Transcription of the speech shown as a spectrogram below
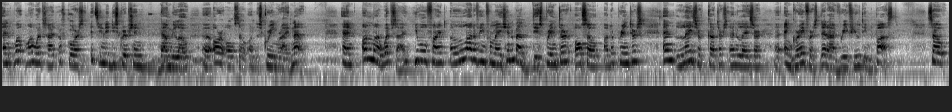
And well, my website, of course, it's in the description down below uh, or also on the screen right now. And on my website, you will find a lot of information about this printer, also other printers, and laser cutters and laser uh, engravers that I've reviewed in the past. So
